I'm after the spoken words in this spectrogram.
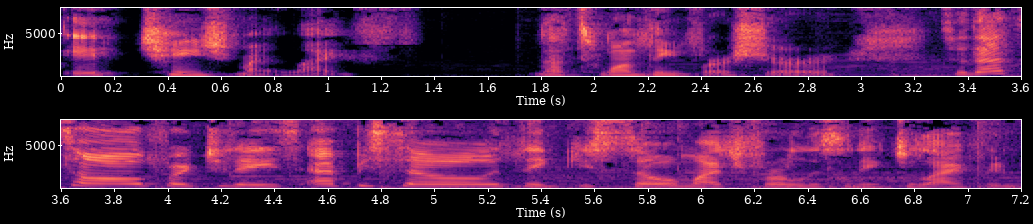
it changed my life. That's one thing for sure. So that's all for today's episode. Thank you so much for listening to Life in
